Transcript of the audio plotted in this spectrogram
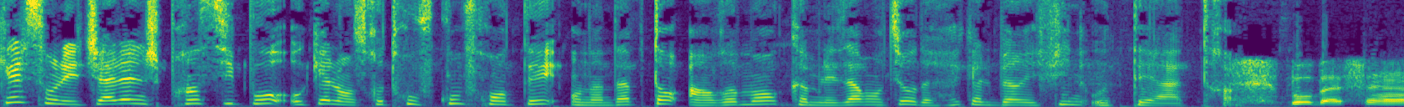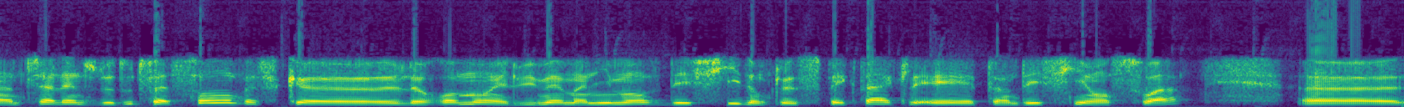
quels sont les challenges principaux auxquels on se retrouve confronté en adaptant un roman comme Les Aventures de Huckleberry Finn au théâtre? Bon bah c'est un challenge de toute façon parce que le roman est lui-même un immense défi, donc le spectacle est un défi en soi. Euh,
